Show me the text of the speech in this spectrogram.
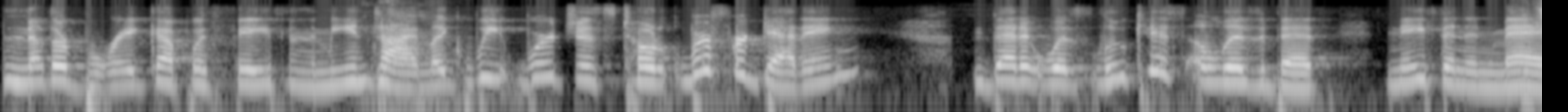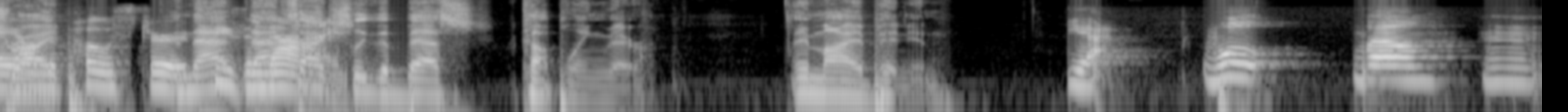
another breakup with Faith in the meantime. Like we we're just total we're forgetting that it was Lucas, Elizabeth, Nathan, and May That's on the poster And that, season that's nine. actually the best coupling there, in my opinion. Yeah. Well, well, mm,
